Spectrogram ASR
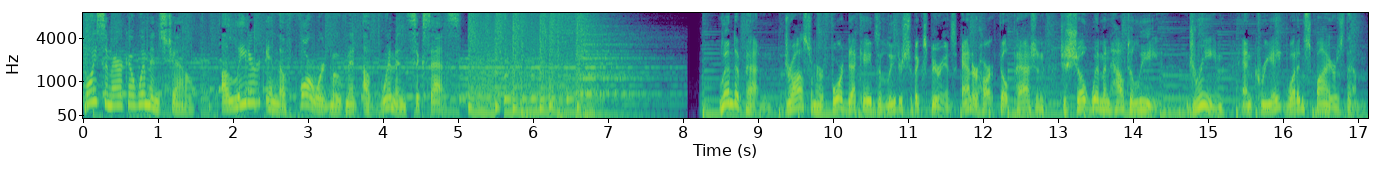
Voice America Women's Channel, a leader in the forward movement of women's success. Linda Patten draws from her four decades of leadership experience and her heartfelt passion to show women how to lead, dream, and create what inspires them.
